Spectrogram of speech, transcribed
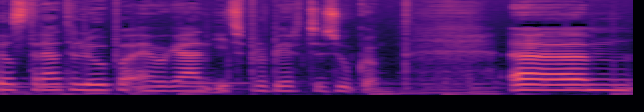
winkelstraten lopen en we gaan iets proberen te zoeken. Um,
